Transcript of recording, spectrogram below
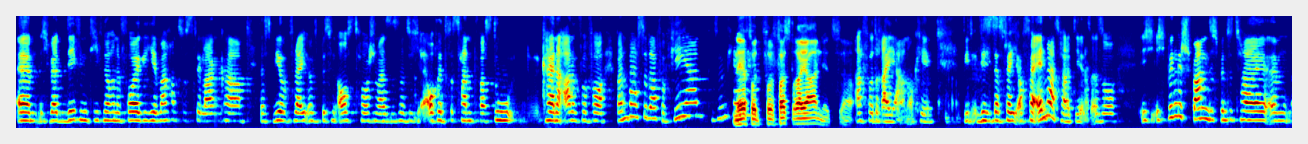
Ähm, ich werde definitiv noch eine Folge hier machen zu Sri Lanka, dass wir vielleicht uns ein bisschen austauschen, weil es ist natürlich auch interessant, was du keine Ahnung, von vor, wann warst du da? Vor vier Jahren? Vor fünf Jahren? Nee, vor, vor fast drei Jahren jetzt, ja. Ach, vor drei Jahren, okay. Wie, wie sich das vielleicht auch verändert hat jetzt. Also ich, ich bin gespannt, ich bin total ähm,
